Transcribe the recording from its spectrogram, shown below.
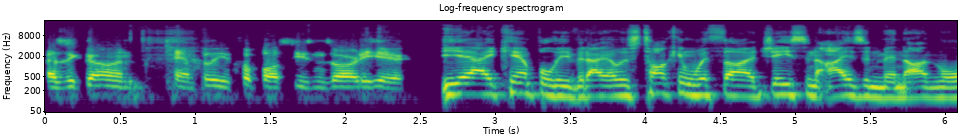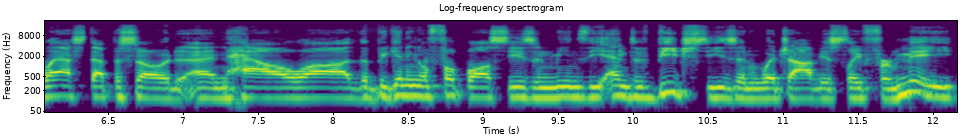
How's it going? Can't believe football season's already here. Yeah, I can't believe it. I was talking with uh, Jason Eisenman on the last episode and how uh, the beginning of football season means the end of beach season, which obviously for me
